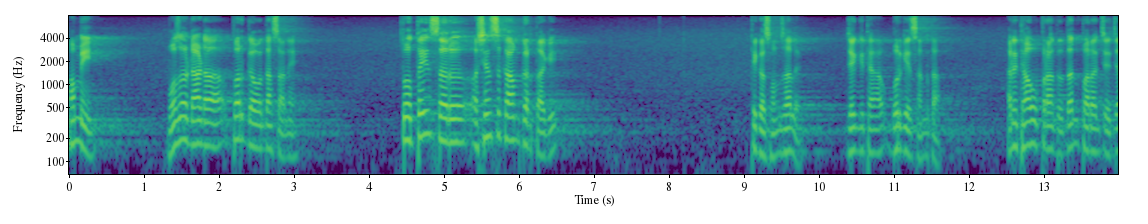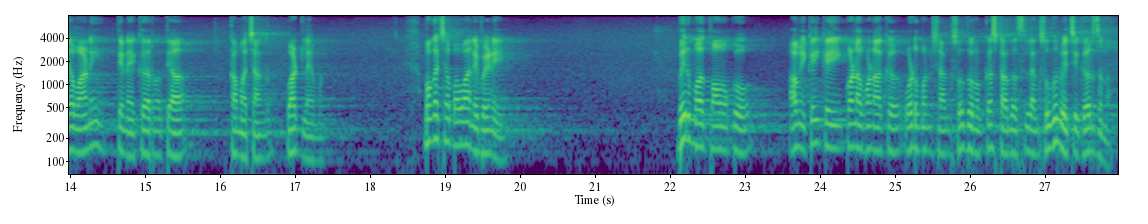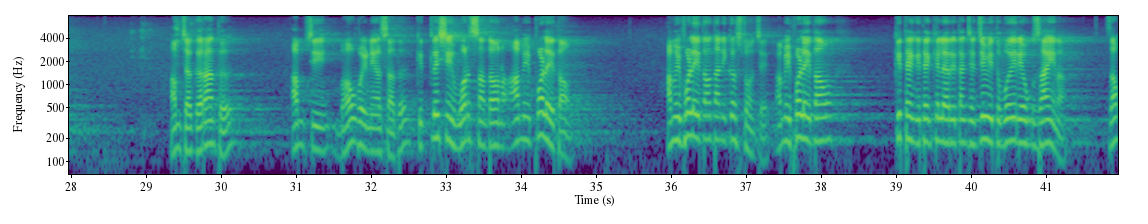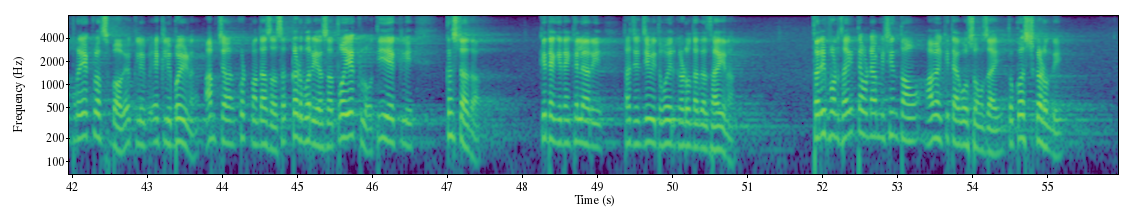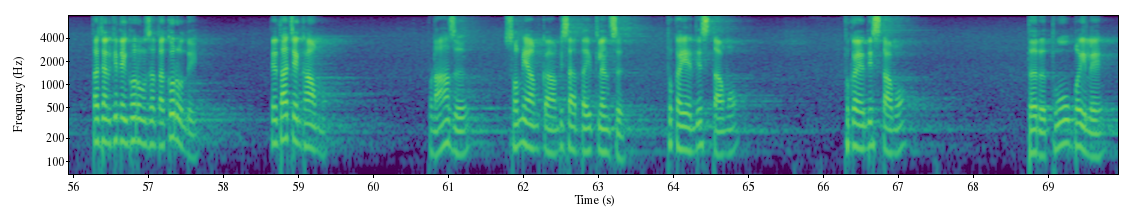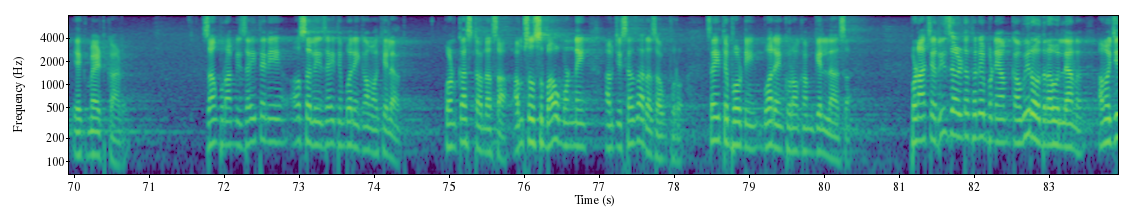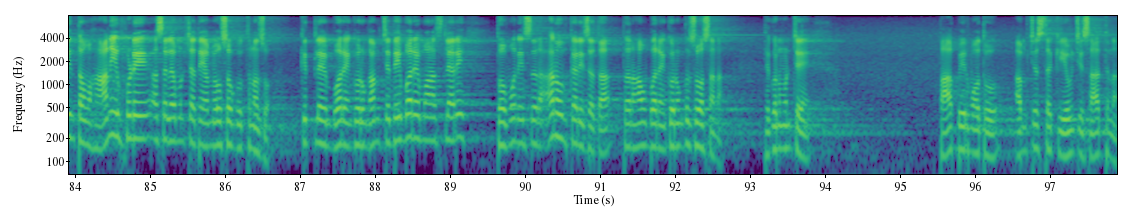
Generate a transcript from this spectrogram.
मम्मी म्हजो डाडा परगांवांत आसा न्ही तो थंयसर अशेंच काम करता गी. तिका समजालें. जें कितें त्या भुरगें सांगता. आनी त्या उपरांत दनपरांचे जेवाणी तिणें कर त्या कामाच्यांक वाडलें म्हण. मोगाच्या भावा आनी भयणी बिरमत पावोंक आमी खंय खंय कोणा कोणाक व्हड मनशांक सोदून कश्टांत आसल्यांक सोदून वेची गरज ना. आमच्या घरांत आमची भाव भयणी आसात कितलेशीं वर्सां जावन आमी पळयता आमी पळयता तांणी कश्टोवचें आमी पळयता कितें कितें केल्यार तांचें जिवीत वयर येवंक जायना. जावं पुरो एकलोच भाव एकली एकली भयण आमच्या कुटुंबांत आसा सक्कड बरी आसा तो एकलो ती एकली. कश्ट जाता कितें कितें केल्यार ताचें जिवीत वयर काडूंक ताका जायना. तरी पूण जायते फावटी आमी चिंता हांवें कित्याक वचूंक जाय? तो कश्ट काडून दी. ताच्यान कितें करूंक जाता करून दी. तें ताचें काम. पूण आज सोमी आमकां विचारता इतलेंच तुका हें दिसता मो? तुका हें दिसता मो? तर तूं पयलें एक मेट काड जावं पूण आमी जायत्यांनी असली जायतीं बरीं कामां केल्यात. कोण कश्टांत आसा आमचो स्वभाव म्हण न्ही आमची शेजारा जावं पुरो जायते फावटी बरें करूंक आमी गेल्लें आसा पूण हाचे रिजल्ट थोडे फावटी आमकां विरोध रावल्ल्यान आमी चिंता आनी फुडें असल्या मनशां तें आमी वचोंक नजो कितलें बरें करूंक आमचें तें बरें मन आसल्यार तो मनीस जर अनुपकारी जाता तर हांव बरें करूंकच वचना देखून म्हणचें पाप बिरमो तूं आमचे थकी येवची साधना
